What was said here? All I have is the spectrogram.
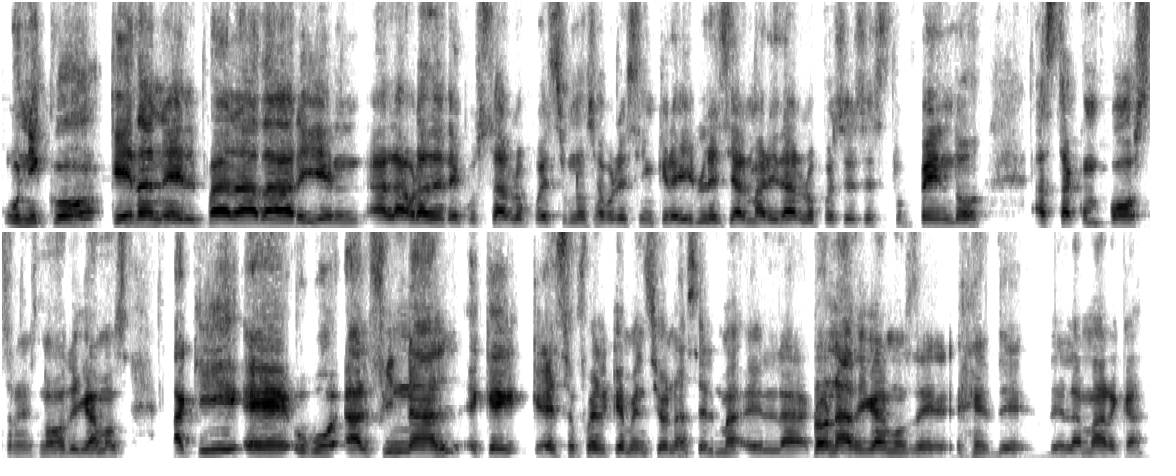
único, queda en el paladar y a la hora de degustarlo, pues unos sabores increíbles y al maridarlo, pues es estupendo, hasta con postres, ¿no? Digamos, aquí eh, hubo al final, eh, que, ese fue el que mencionas, el, la corona, digamos, de, de, la marca,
